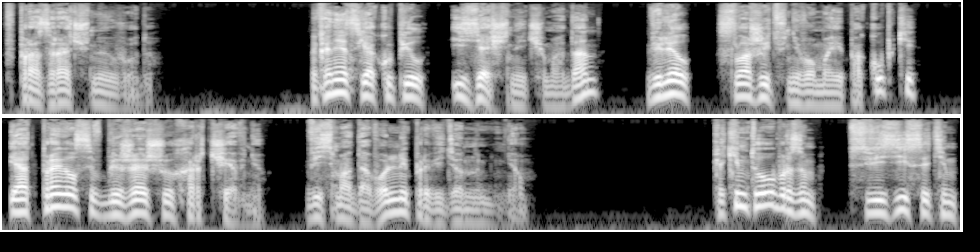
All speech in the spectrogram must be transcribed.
в прозрачную воду. Наконец я купил изящный чемодан, велел сложить в него мои покупки и отправился в ближайшую харчевню, весьма довольный проведенным днем. Каким-то образом в связи с этим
